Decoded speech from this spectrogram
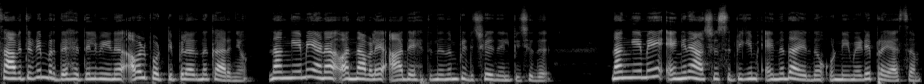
സാവിത്രിയുടെ മൃതദേഹത്തിൽ വീണ് അവൾ പൊട്ടിപ്പിളർന്ന് കരഞ്ഞു. നങ്ങേമയാണ് വന്ന് അവളെ ആ ദേഹത്തു നിന്നും പിടിച്ചെഴുന്നേൽപ്പിച്ചത്. നങ്ങേമയെ എങ്ങനെ ആശ്വസിപ്പിക്കും എന്നതായിരുന്നു ഉണ്ണിമയുടെ പ്രയാസം.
